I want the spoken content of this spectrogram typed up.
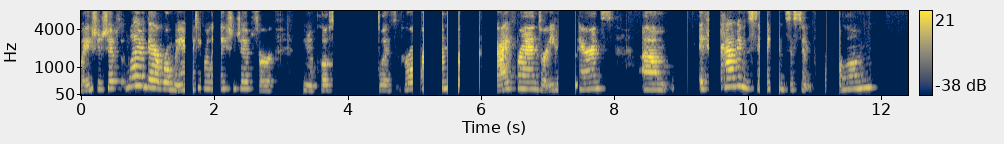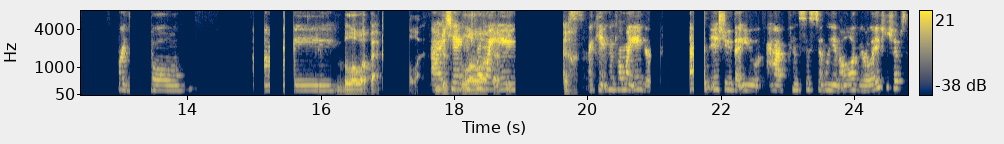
relationships, whether they're romantic relationships or you know close with girlfriends or guy friends or even parents. Um, if you're having the same consistent problem, for example, I Blow up at people. I can't control my anger. Yes, I can't control my anger. That's an issue that you have consistently in all of your relationships.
